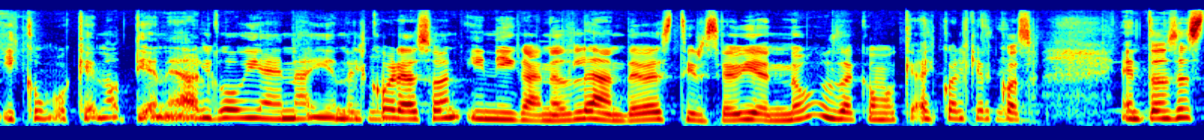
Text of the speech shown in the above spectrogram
y como que no tiene algo bien ahí en el corazón y ni ganas le dan de vestirse bien, ¿no? O sea, como que hay cualquier cosa. Entonces,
